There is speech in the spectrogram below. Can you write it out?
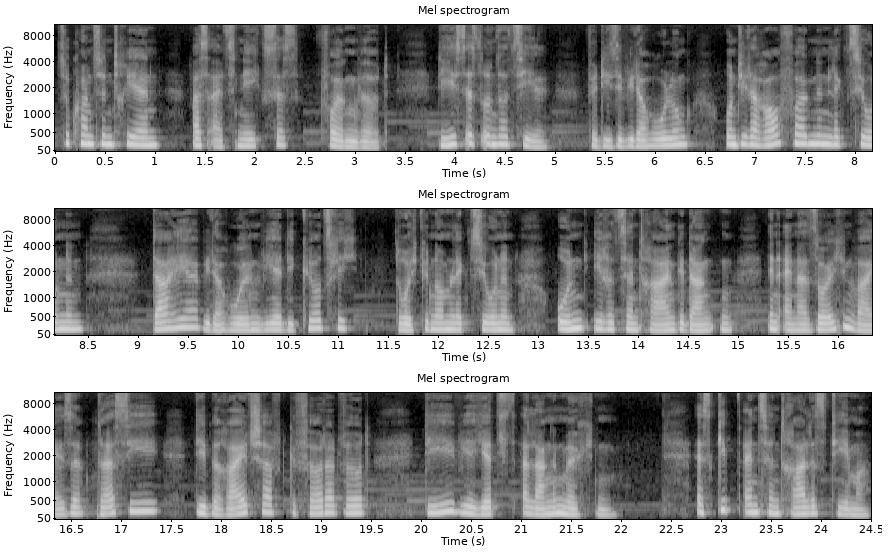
zu konzentrieren, was als nächstes folgen wird. Dies ist unser Ziel für diese Wiederholung und die darauffolgenden Lektionen. Daher wiederholen wir die kürzlich durchgenommenen Lektionen und ihre zentralen Gedanken in einer solchen Weise, dass sie die Bereitschaft gefördert wird, die wir jetzt erlangen möchten. Es gibt ein zentrales Thema,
